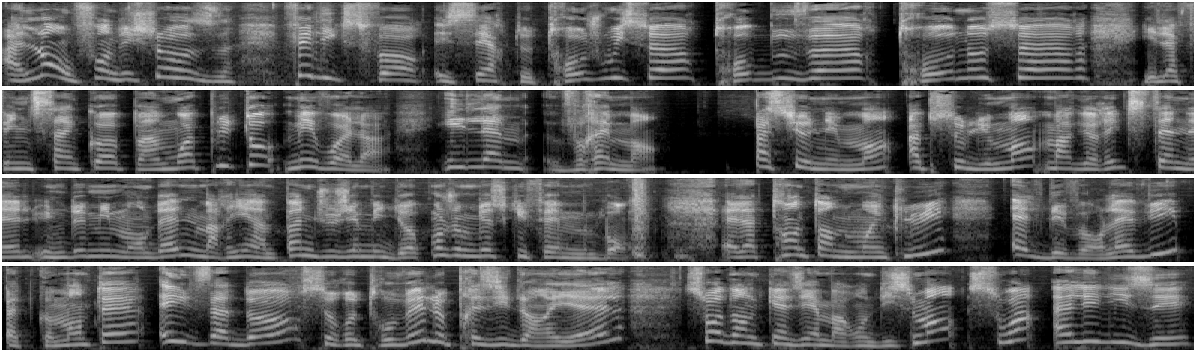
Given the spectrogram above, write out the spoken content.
Allons au fond des choses. Félix Faure est certes trop jouisseur, trop buveur, trop noceur. Il a fait une syncope un mois plus tôt, mais voilà, il aime vraiment passionnément, absolument, Marguerite Stanel, une demi-mondaine mariée à un peintre jugé médiocre. Moi, j'aime bien ce qu'il fait, mais bon. Elle a 30 ans de moins que lui, elle dévore la vie, pas de commentaires, et ils adorent se retrouver, le président et elle, soit dans le 15e arrondissement, soit à l'Élysée.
